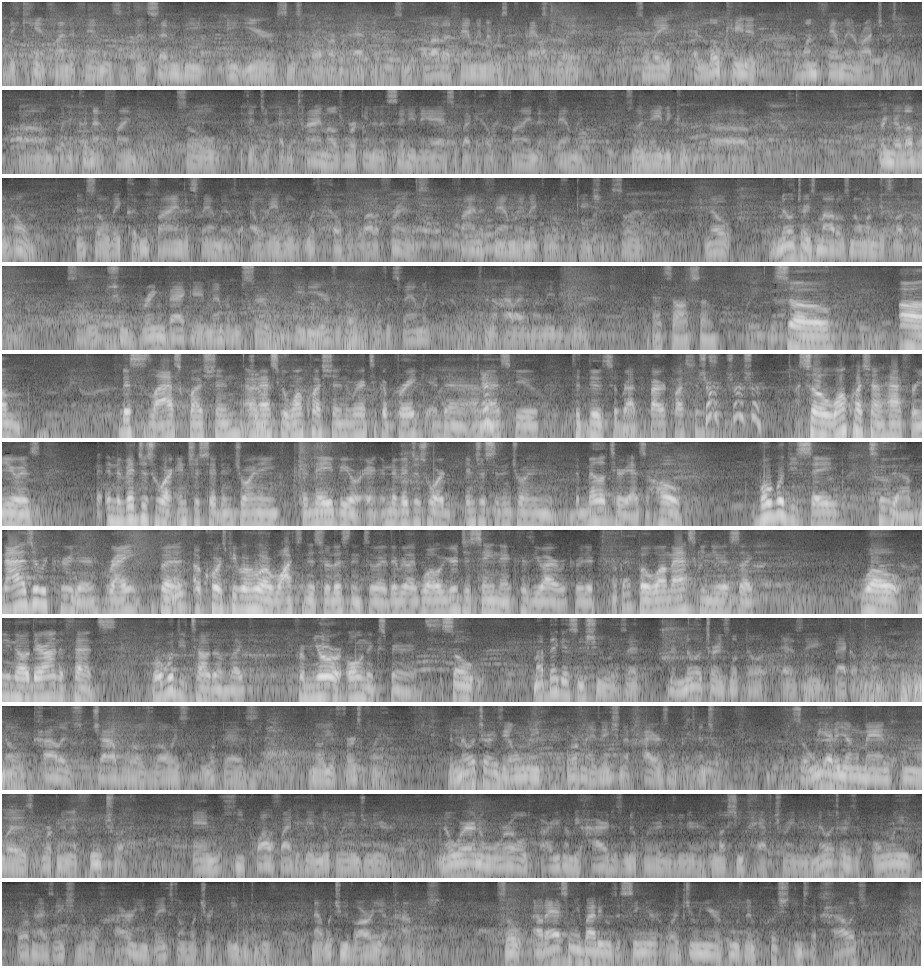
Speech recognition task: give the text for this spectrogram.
they can't find their families. It's been 78 years since Pearl Harbor happened, so a lot of their family members have passed away. So they had located one family in Rochester, um, but they could not find them. So at the, at the, time I was working in the city, they asked if I could help find that family so the Navy could uh, bring their loved one home. And so they couldn't find this family. I was, able, with help of a lot of friends, find the family and make the notification. So, you know, the military's motto is no one gets left behind. So to bring back a member who served 80 years ago with his family, it's been a highlight of my Navy career. That's awesome. So, um, this is last question. I'm gonna ask you one question. We're gonna take a break, and then I'm gonna ask you to do some rapid fire questions. Sure, sure, sure. So, one question I have for you is: individuals who are interested in joining the Navy or individuals who are interested in joining the military as a whole, what would you say to them? Not as a recruiter, right? But mm-hmm. of course, people who are watching this or listening to it, they'll be like, well, you're just saying that because you are a recruiter. Okay. But what I'm asking you is like, well, you know, they're on the fence. What would you tell them, like, from your own experience? So, my biggest issue is that the military is looked at as a backup plan. You know, college, job world is always looked as, you know, your first plan. The military is the only organization that hires on potential. So we had a young man who was working in a food truck, and he qualified to be a nuclear engineer. Nowhere in the world are you going to be hired as a nuclear engineer unless you have training. The military is the only organization that will hire you based on what you're able to do, not what you've already accomplished. So I would ask anybody who's a senior or a junior who's been pushed into the college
